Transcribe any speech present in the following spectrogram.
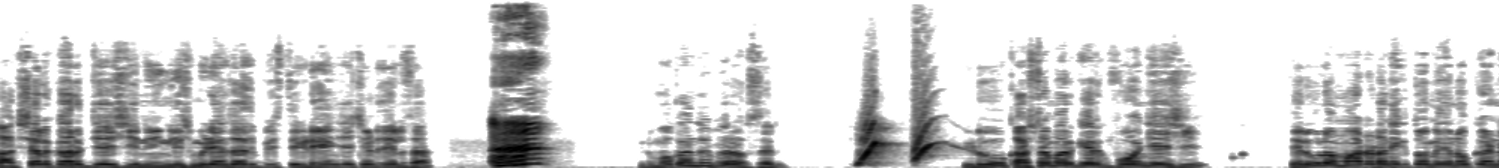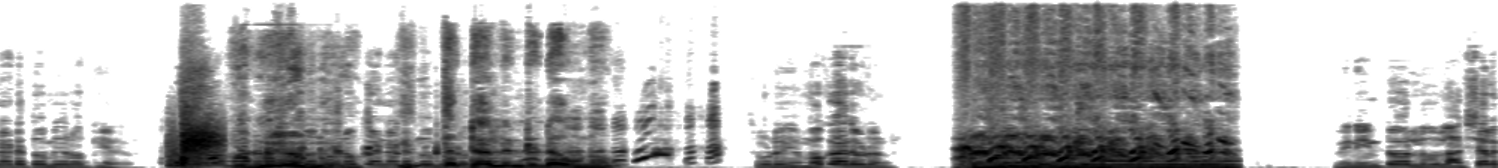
లక్షలు ఖర్చు చేసి నేను ఇంగ్లీష్ మీడియం చదివిస్తే ఇడు ఏం చేసిండు తెలుసా? ఇడు ముఖం చూపారు ఒకసారి. ఇడు కస్టమర్ కేర్కి ఫోన్ చేసి తెలుగులో మాట్లాడడానికి తొమ్మిది నొక్కండి అంటే తొమ్మిది తెలుగులో మాట్లాడడానికి తొమ్మిది నొక్కండి అంటే తొమ్మిది. చూడు ముఖం చూడు వినింటోళ్ళు లక్షలు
